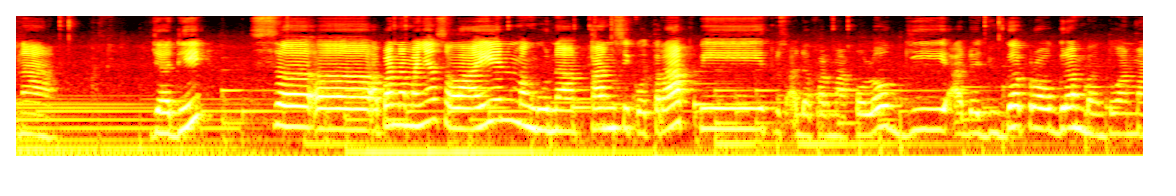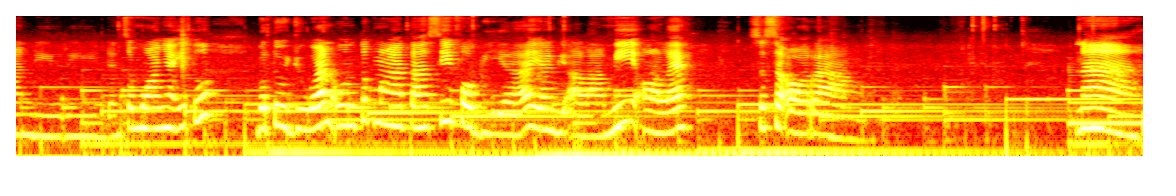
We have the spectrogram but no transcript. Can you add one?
Nah, jadi se uh, apa namanya selain menggunakan psikoterapi, terus ada farmakologi, ada juga program bantuan mandiri dan semuanya itu bertujuan untuk mengatasi fobia yang dialami oleh seseorang. Nah,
